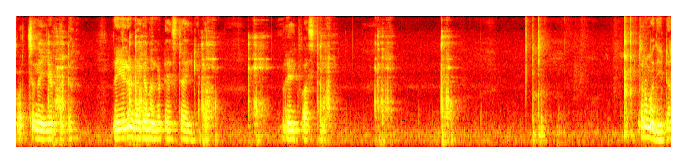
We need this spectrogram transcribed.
കുറച്ച് നെയ്യ് എടുത്തിട്ട് നെയ്യിലുണ്ടാക്കിയാൽ നല്ല ടേസ്റ്റ് ആയിരിക്കും കേട്ടോ ബ്രേക്ക്ഫാസ്റ്റിന് ഇത്ര മതി കേട്ടോ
